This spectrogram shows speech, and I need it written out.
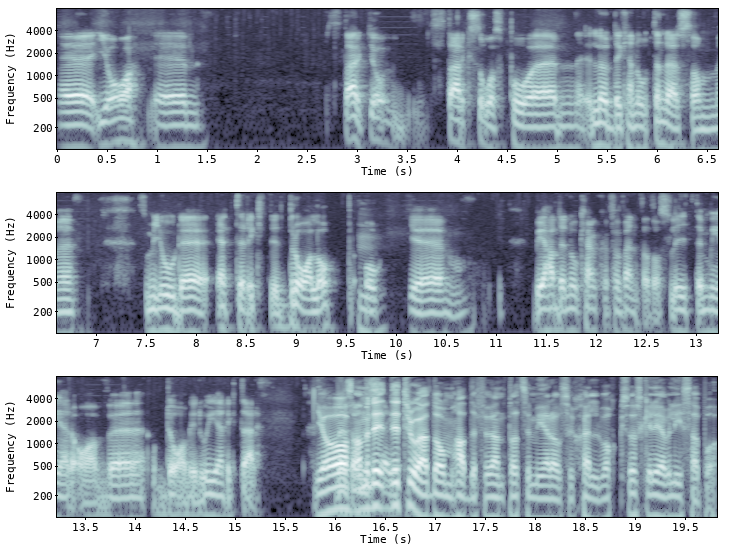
eh, ja, eh, stark, ja, stark sås på eh, Löddekanoten där som, eh, som gjorde ett riktigt bra lopp mm. och eh, vi hade nog kanske förväntat oss lite mer av, eh, av David och Erik där. Ja, men, men det, det, tror jag de hade förväntat sig mer av sig själva också skulle jag väl gissa på.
